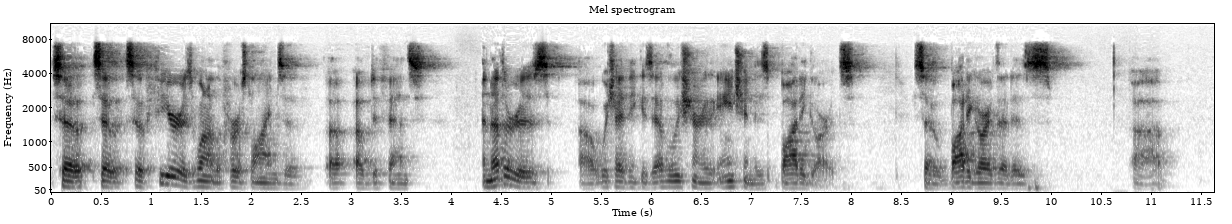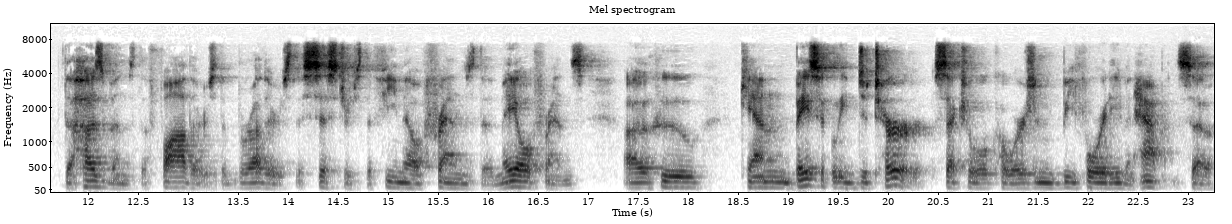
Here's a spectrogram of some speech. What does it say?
So, so, so fear is one of the first lines of, uh, of defense. Another is, uh, which I think is evolutionarily ancient, is bodyguards. So, bodyguards that is uh, the husbands, the fathers, the brothers, the sisters, the female friends, the male friends, uh, who can basically deter sexual coercion before it even happens. So,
